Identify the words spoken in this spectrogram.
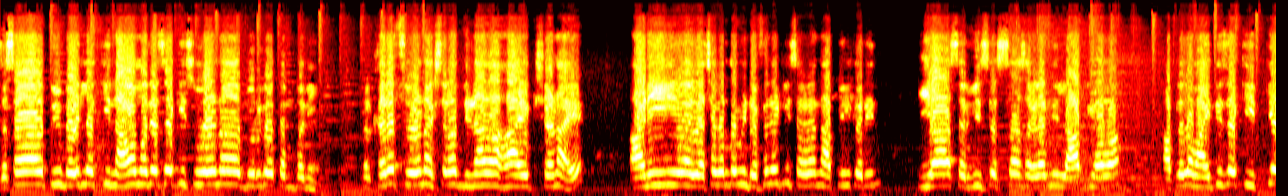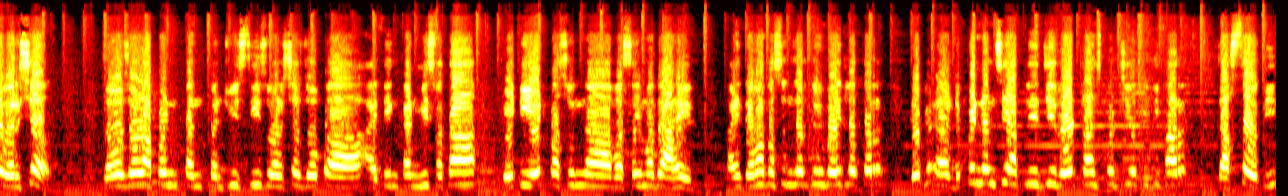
जसं तुम्ही बघितलं की नावामध्येच आहे की सुवर्ण दुर्ग कंपनी. तर खरंच सुवर्ण अक्षरात लिहिणारा हा एक क्षण आहे. आणि याच्याकरता मी डेफिनेटली सगळ्यांना अपील करीन की या सर्व्हिसेसचा सगळ्यांनी लाभ घ्यावा. आपल्याला माहितीच आहे की इतके वर्ष जवळजवळ आपण पंचवीस तीस वर्ष जो आय थिंक कारण मी स्वतः एटी एटपासून वसईमध्ये आहे. आणि तेव्हापासून जर तुम्ही बघितलं तर डिपेंडन्सी आपली जी रोड ट्रान्सपोर्टची होती ती फार जास्त होती.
